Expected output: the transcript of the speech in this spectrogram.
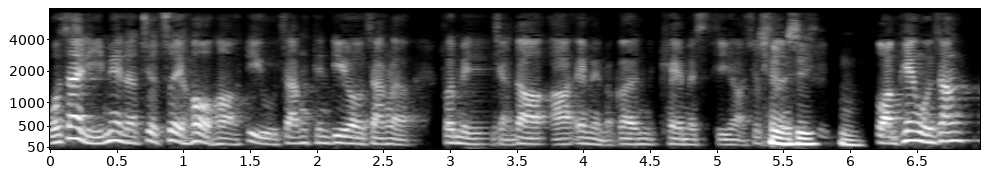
我在里面呢，就最后哈，第五章跟第六章了，分别讲到 RMM 跟 KMSD 啊，就是短篇文章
